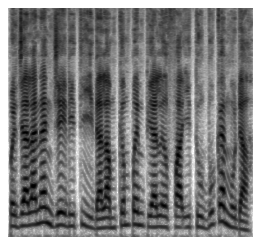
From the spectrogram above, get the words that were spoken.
Perjalanan JDT dalam kempen Piala FA itu bukan mudah.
